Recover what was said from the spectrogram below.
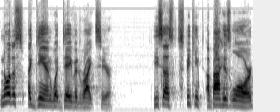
Notice again what David writes here. He says, speaking about his Lord,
